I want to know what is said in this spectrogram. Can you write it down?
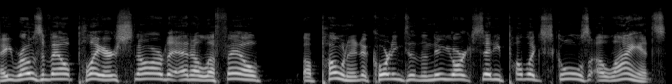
A Roosevelt player snarled at a Leffell opponent, according to the New York City Public Schools Alliance,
